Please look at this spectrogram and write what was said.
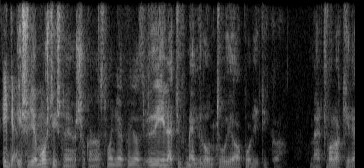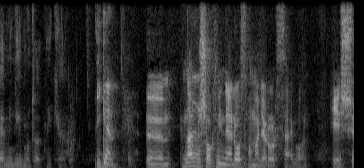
Igen. És ugye most is nagyon sokan azt mondják, hogy az ő életük megrontója a politika, mert valakire mindig mutatni kell. Igen. Ö, nagyon sok minden rossz ma Magyarországon. És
